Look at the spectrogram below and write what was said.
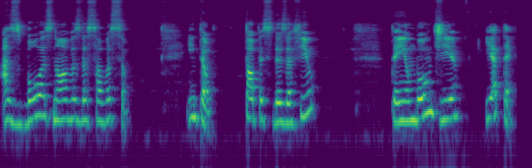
as boas novas da salvação. Então, topa esse desafio? Tenha um bom dia e até!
